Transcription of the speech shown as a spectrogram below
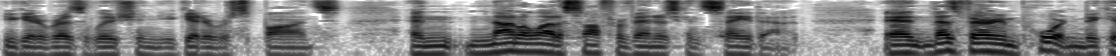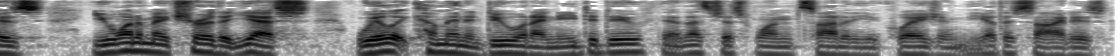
you get a resolution, you get a response. And not a lot of software vendors can say that. And that's very important because you want to make sure that yes, will it come in and do what I need to do? Yeah, that's just one side of the equation. The other side is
